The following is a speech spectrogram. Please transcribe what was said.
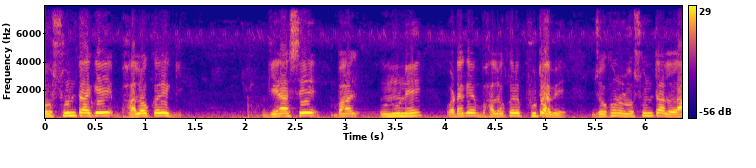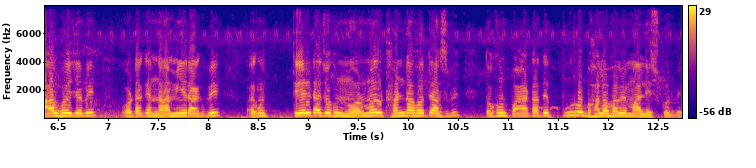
রসুনটাকে ভালো করে গ্যাসে বা উনুনে ওটাকে ভালো করে ফুটাবে। যখন রসুনটা লাল হয়ে যাবে, ওটাকে নামিয়ে রাখবে। এবং তেলটা যখন নর্মাল ঠান্ডা হতে আসবে, তখন পাটাতে পুরো ভালোভাবে মালিশ করবে।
